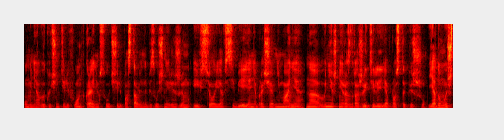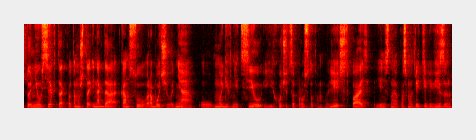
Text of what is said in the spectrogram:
у меня выключен телефон в крайнем случае или поставлен на беззвучный режим, и все, я в себе, я не обращаю внимания на внешние раздражители, я просто пишу. Я думаю, что не у всех так, потому что иногда к концу рабочего дня у многих нет сил и хочется просто там лечь спать, я не знаю, посмотреть телевизор,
